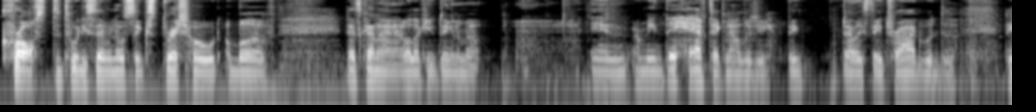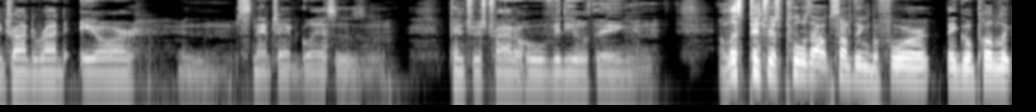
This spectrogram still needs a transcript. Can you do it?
crossed the 2706 threshold above. That's kind of all I keep thinking about. And I mean, they have technology. They at least they tried with the they tried to ride the AR and Snapchat glasses and Pinterest tried a whole video thing and unless Pinterest pulls out something before they go public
